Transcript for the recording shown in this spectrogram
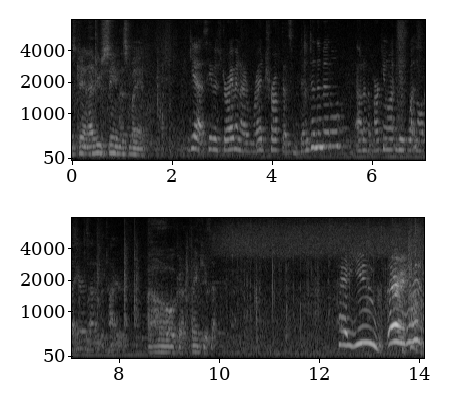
Miss Can, have you seen this man? Yes, he was driving a red truck that's bent in the middle out in the parking lot. He was letting all the air out of the tires. Oh, okay. Thank you. So, Hey, you! There he is!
